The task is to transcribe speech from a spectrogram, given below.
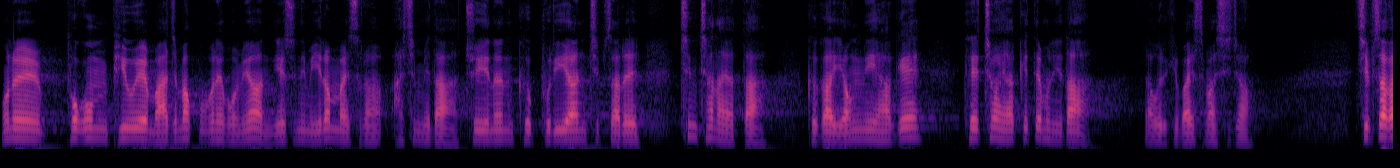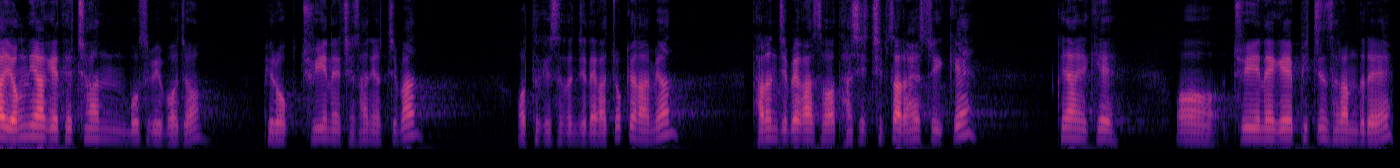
오늘 복음 비유의 마지막 부분에 보면 예수님이 이런 말씀을 하십니다. 주인은 그 불의한 집사를 칭찬하였다. 그가 영리하게 대처하였기 때문이다. 라고 이렇게 말씀하시죠. 집사가 영리하게 대처한 모습이 뭐죠? 비록 주인의 재산이었지만 어떻게 해서든지 내가 쫓겨나면 다른 집에 가서 다시 집사를 할 수 있게 그냥 이렇게 어, 주인에게 빚진 사람들의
